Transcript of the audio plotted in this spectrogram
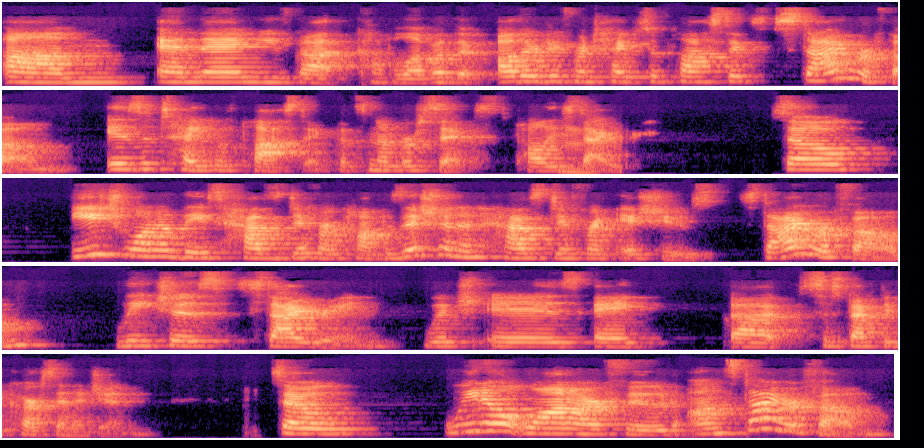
Um, and then you've got a couple of other other different types of plastics. Styrofoam is a type of plastic. That's number six, polystyrene. Mm. So each one of these has different composition and has different issues. Styrofoam leaches styrene, which is a uh, suspected carcinogen. So we don't want our food on styrofoam.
